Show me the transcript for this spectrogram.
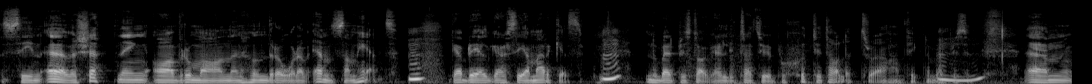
sin översättning av romanen 100 år av ensamhet. Mm. Gabriel Garcia Marquez, Nobelpristagare i litteratur på 70-talet, tror jag han fick Nobelpriset. Mm. Ehm,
